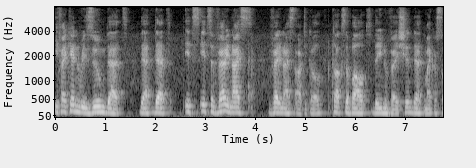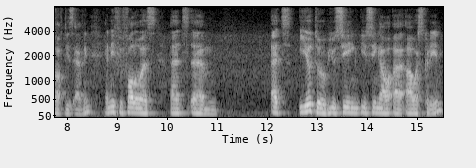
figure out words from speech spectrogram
If I can resume that that that it's it's a very nice very nice article talks about the innovation that Microsoft is having, and if you follow us at um, at YouTube, you seeing you seeing our uh, our screen,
